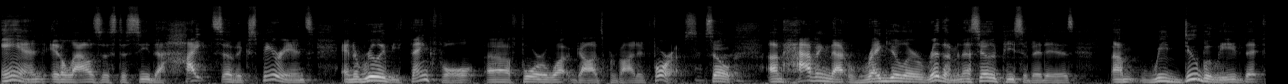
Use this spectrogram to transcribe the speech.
and it allows us to see the heights of experience and to really be thankful uh, for what God's provided for us. Absolutely. So um, having that regular rhythm, and that's the other piece of it is um, we do believe that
